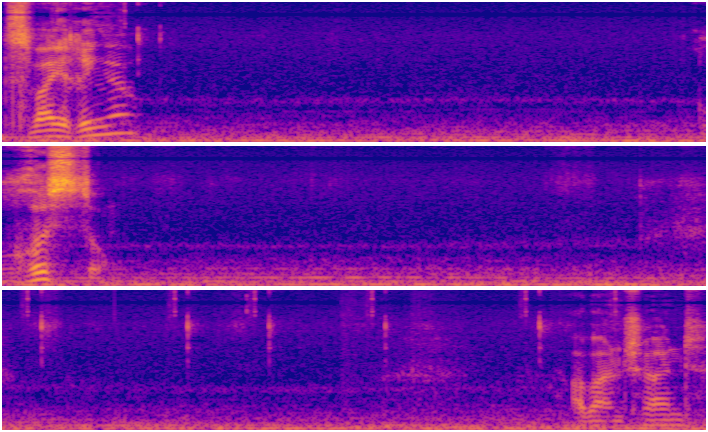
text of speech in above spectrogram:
Zwei Ringe. Rüstung. Aber anscheinend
